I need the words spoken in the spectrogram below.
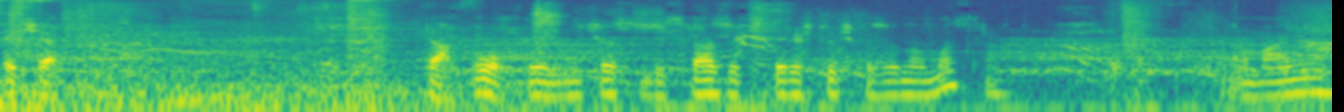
печаті. Так, ох, нічого собі, сразу 4 штучки з одного монстра. Нормально.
